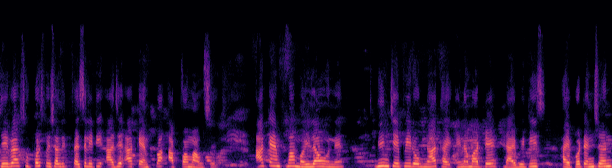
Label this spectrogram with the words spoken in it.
જેવા સુપર સ્પેશિયાલિટી ફેસિલિટી આજે આ કેમ્પમાં આપવામાં આવશે. આ કેમ્પમાં મહિલાઓને બિનચેપી રોગ ના થાય એના માટે diabetes hypertension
